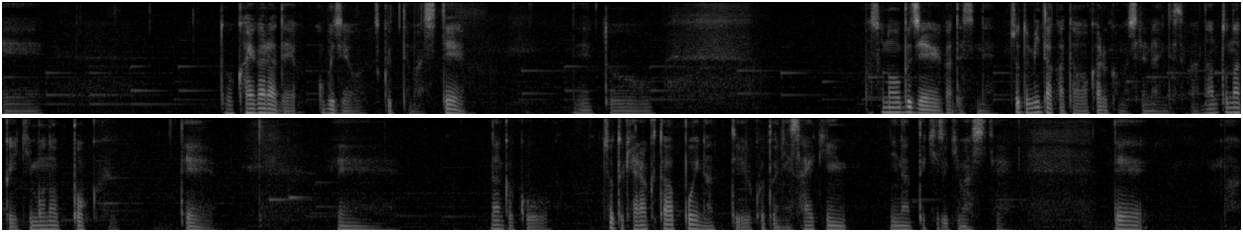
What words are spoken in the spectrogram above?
えー、と貝殻でオブジェを作ってましてえっとそのオブジェがですねちょっと見た方はわかるかもしれないんですがなんとなく生き物っぽくて、えー、なんかこうちょっとキャラクターっぽいなっていうことに最近になって気づきましてで、ま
